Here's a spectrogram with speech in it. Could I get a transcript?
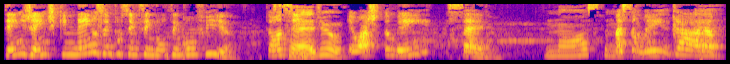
Tem gente que nem o 100% sem glúten confia. Então, assim, sério? eu acho também sério. Nossa, Mas também, cara,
